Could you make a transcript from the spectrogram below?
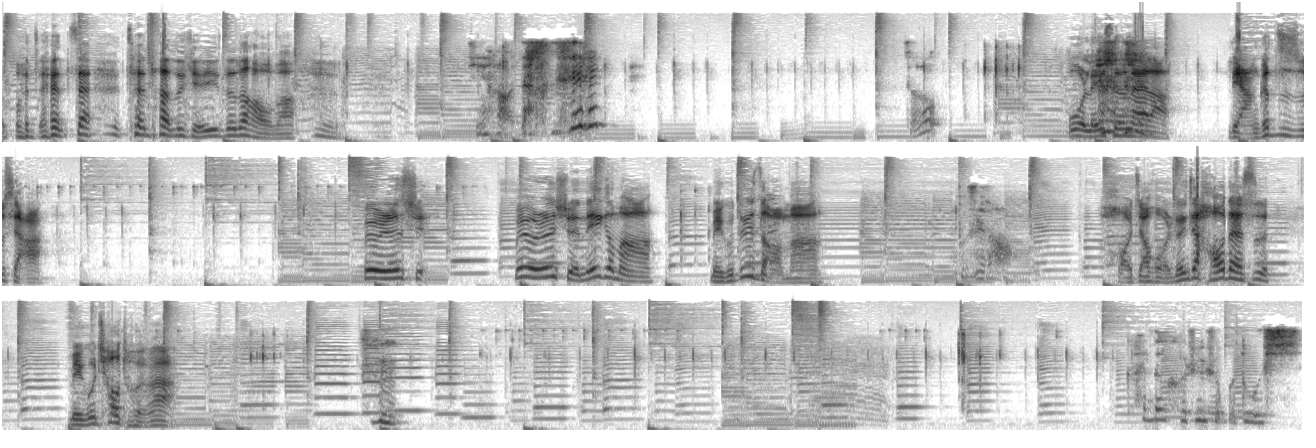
我在在在他的便宜真的好吗？挺好的。走喽！我雷神来了，两个蜘蛛侠。没有人选，没有人选那个吗？美国队长吗？不知道，好家伙，人家好歹是美国翘臀啊！哼，看能合成什么东西？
